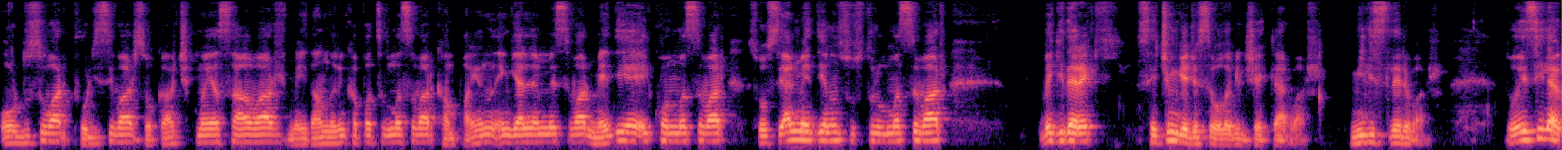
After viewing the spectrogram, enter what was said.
ordusu var, polisi var, sokağa çıkma yasağı var, meydanların kapatılması var, kampanyanın engellenmesi var, medyaya el konması var, sosyal medyanın susturulması var ve giderek seçim gecesi olabilecekler var. Milisleri var. Dolayısıyla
